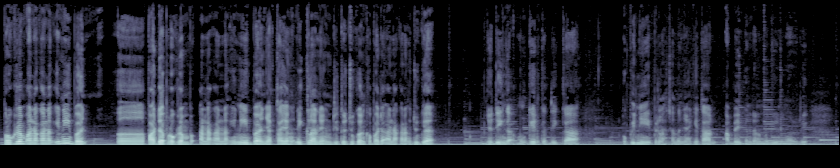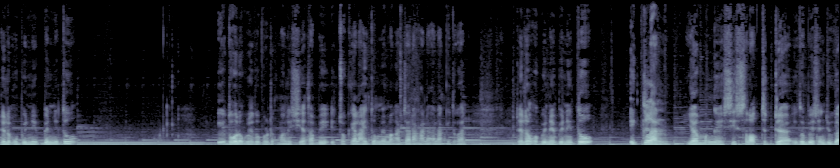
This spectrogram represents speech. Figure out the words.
Program anak-anak ini eh, pada program anak-anak ini banyak tayang iklan yang ditujukan kepada anak-anak juga. Jadi nggak mungkin ketika opini pin lah contohnya kita abaikan dalam negeri luar negeri. Dalam opini pin itu itu walaupun itu produk Malaysia tapi oke okay lah itu memang acara anak-anak gitu kan. Dalam opini pin itu iklan yang mengisi slot jeda itu biasanya juga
